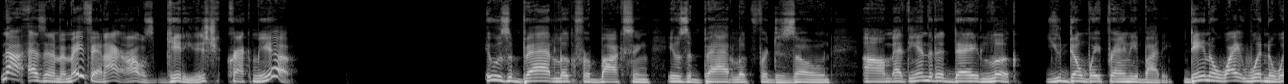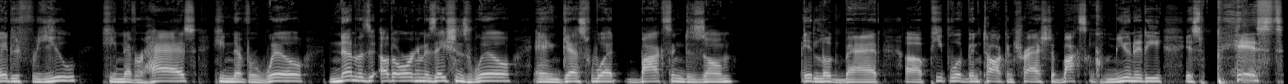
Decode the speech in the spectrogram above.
Now, as an MMA fan, I, I was giddy. This should crack me up. It was a bad look for boxing. It was a bad look for DAZN. Um, at the end of the day, look, you don't wait for anybody. Dana White wouldn't have waited for you. He never has. He never will. None of the other organizations will. And guess what? Boxing DAZN it looked bad. Uh, people have been talking trash. The boxing community is pissed.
